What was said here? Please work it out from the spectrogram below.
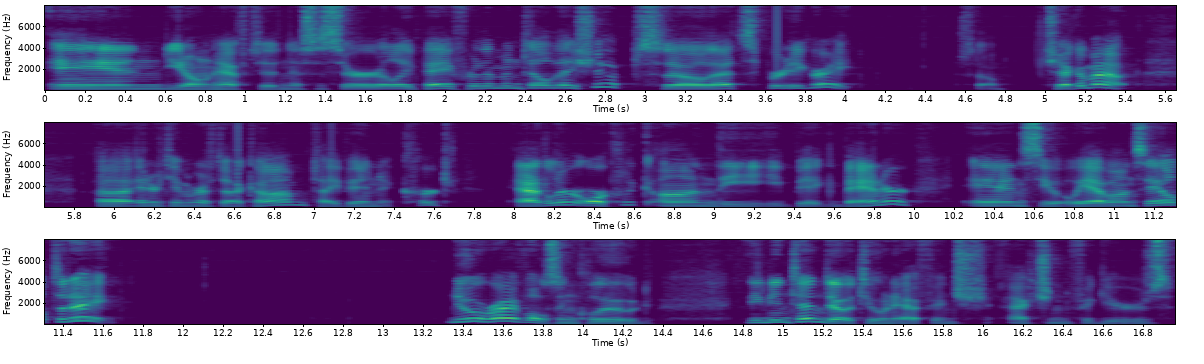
and you don't have to necessarily pay for them until they ship. So that's pretty great. So check them out. Uh, entertainmentearth.com, type in Kurt Adler, or click on the big banner and see what we have on sale today. New arrivals include the Nintendo 2.5 inch action figures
